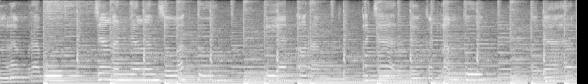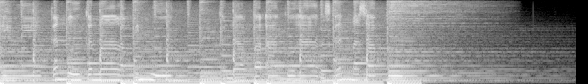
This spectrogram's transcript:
Malam Rabu jalan-jalan sewaktu. Lihat orang pacar dekat lampu. Padahal ini kan bukan malam.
